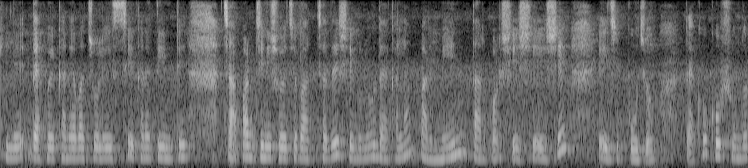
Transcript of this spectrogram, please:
কিনে দেখো এখানে আবার চলে এসেছি, এখানে তিনটে চাপার জিনিস হয়েছে বাচ্চাদের, সেগুলোও দেখালাম। আর মেন তারপর শেষে এসে এই যে পুজো, দেখো খুব সুন্দর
